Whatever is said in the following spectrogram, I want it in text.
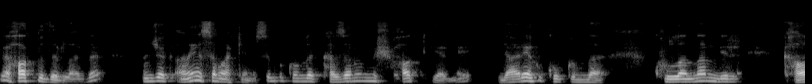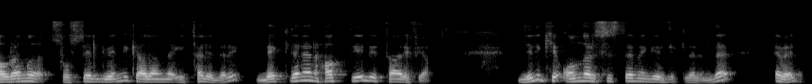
Ve haklıdırlar da. Ancak Anayasa Mahkemesi bu konuda kazanılmış hak yerine idare hukukunda kullanılan bir kavramı sosyal güvenlik alanına ithal ederek beklenen hak diye bir tarif yaptı. Dedi ki onlar sisteme girdiklerinde evet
